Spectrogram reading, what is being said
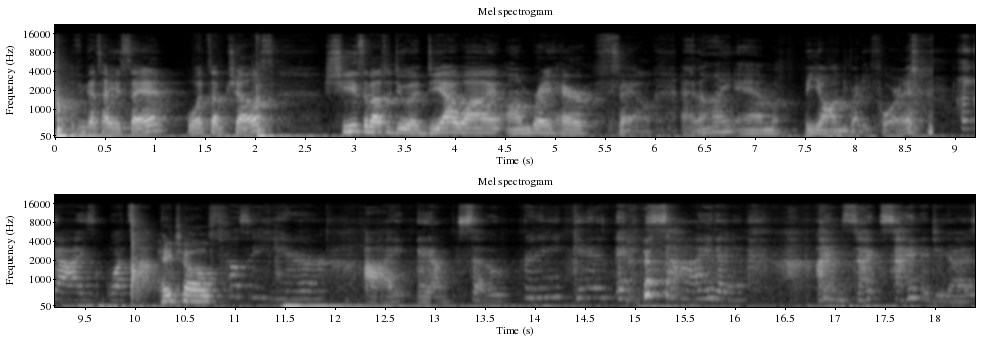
I think that's how you say it. What's up, Chelsea? She's about to do a DIY ombre hair fail and I am beyond ready for it. Hey guys, what's up? Hey Chels. Chelsea here. I am so freaking excited. I'm so excited, you guys.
